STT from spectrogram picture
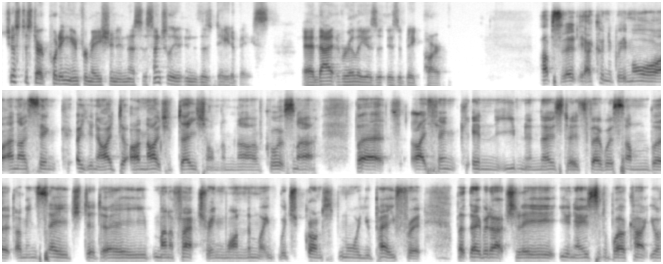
just to start putting information in this essentially into this database. And that really is, is a big part. Absolutely, I couldn't agree more. And I think, uh, you know, I, I'm out of date on them now, of course, now. But I think in even in those days, there were some that, I mean, Sage did a manufacturing one, which granted more you pay for it, but they would actually, you know, sort of work out your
